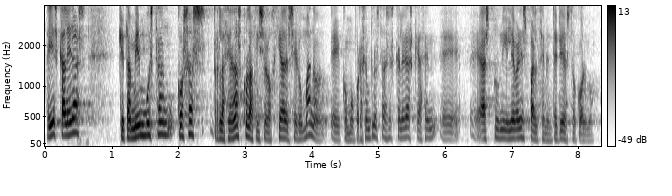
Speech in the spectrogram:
Hay escaleras que también muestran cosas relacionadas con la fisiología del ser humano, eh, como por ejemplo estas escaleras que hacen eh, Asplund y para el cementerio de Estocolmo.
